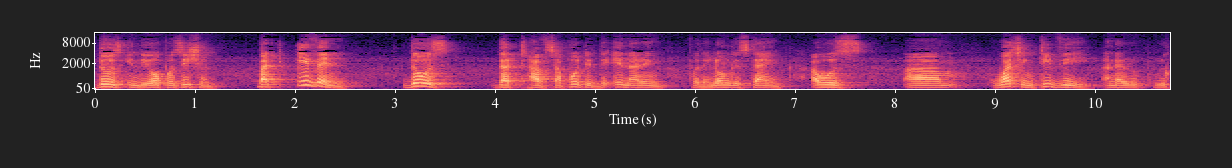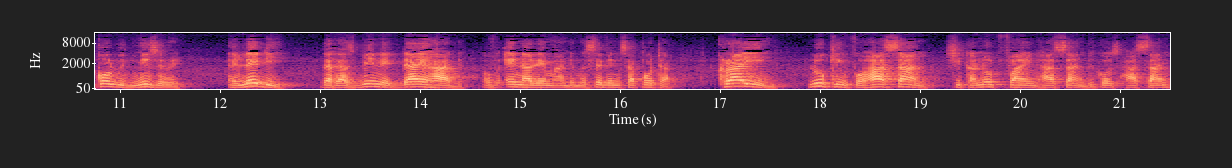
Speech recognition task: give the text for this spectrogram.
those in the opposition, but even those that have supported the NRM for the longest time. I was um, watching TV and I recall with misery a lady that has been a diehard of NRM and a Museveni supporter crying, looking for her son. She cannot find her son because her son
